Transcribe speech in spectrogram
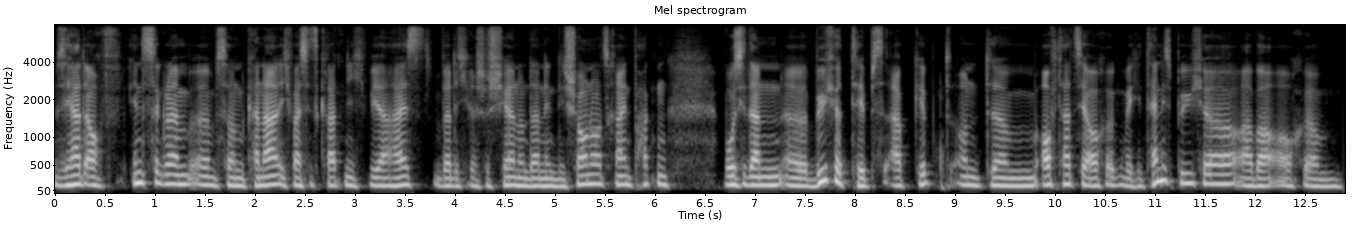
sie hat auf Instagram äh, so einen Kanal, ich weiß jetzt gerade nicht, wie er heißt, werde ich recherchieren und dann in die Shownotes reinpacken wo sie dann äh, Büchertipps abgibt. Und ähm, oft hat sie auch irgendwelche Tennisbücher, aber auch ähm,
